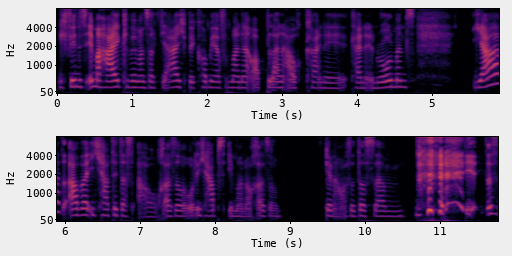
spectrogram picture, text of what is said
ich finde es immer heikel, wenn man sagt, ja, ich bekomme ja von meiner Upline auch keine, keine Enrollments. Ja, aber ich hatte das auch, also, oder ich habe es immer noch, also genau, also das, ähm, das,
